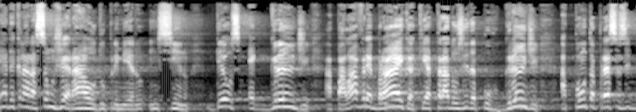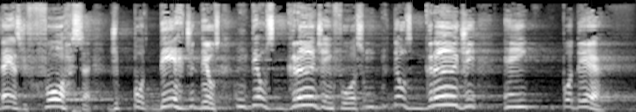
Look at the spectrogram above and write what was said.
É a declaração geral do primeiro ensino. Deus é grande. A palavra hebraica, que é traduzida por grande, aponta para essas ideias de força, de poder de Deus. Um Deus grande em força, um Deus grande em poder.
